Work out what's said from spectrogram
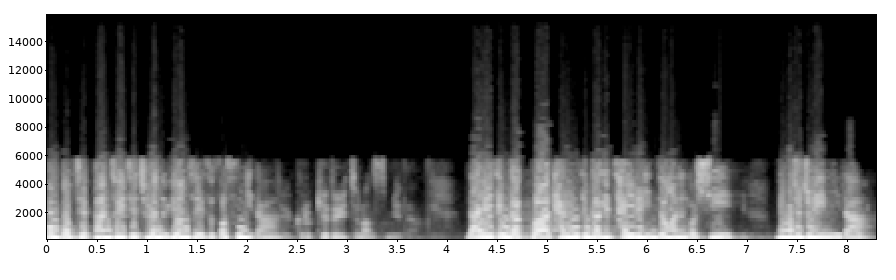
헌법재판소에 제출한 의견서에서 썼습니다. 네, 그렇게 되어 있지는 않습니다. 나의 생각과 다른 생각의 차이를 인정하는 것이 민주주의입니다.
